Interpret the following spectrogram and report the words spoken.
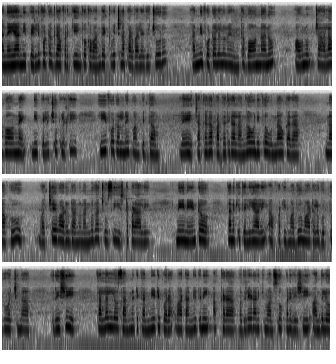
అన్నయ్య నీ పెళ్ళి ఫోటోగ్రాఫర్కి ఇంకొక వంద ఎక్కువ ఇచ్చినా పర్వాలేదు. చూడు అన్ని ఫోటోలలో నేను ఎంత బాగున్నానో. అవును చాలా బాగున్నాయి. నీ పెళ్ళి చూపులకి ఈ ఫోటోలని పంపిద్దాం. లే చక్కగా పద్ధతిగా లంగా ఉనితో ఉన్నావు కదా. నాకు వచ్చేవాడు నన్ను నన్నుగా చూసి ఇష్టపడాలి. నేనేంటో తనకి తెలియాలి. అప్పటి మధు మాటలు గుర్తుకు వచ్చిన రిషి కళ్ళల్లో సన్నటి కన్నీటి పొర వాటన్నిటినీ అక్కడ వదిలేయడానికి మనసు ఒప్పని రిషి అందులో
